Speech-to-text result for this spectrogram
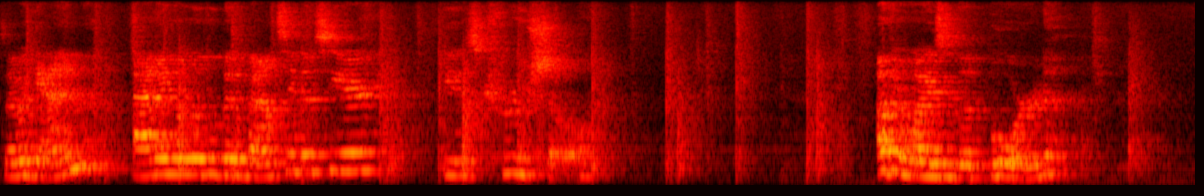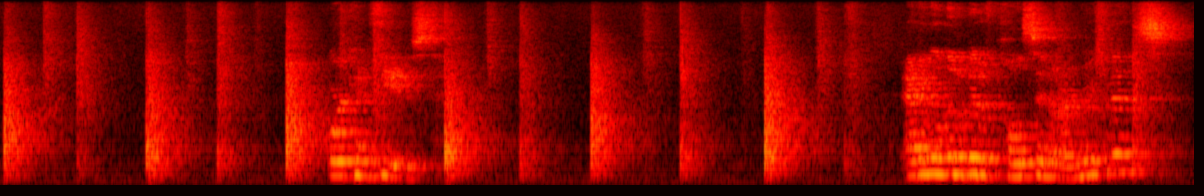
So again, adding a little bit of bounciness here is crucial. Otherwise you look bored or confused. Adding a little bit of pulse in arm movements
